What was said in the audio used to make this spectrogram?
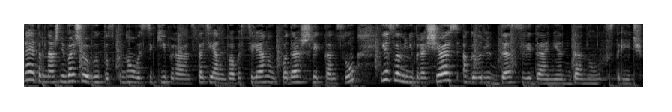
На этом наш небольшой выпуск новости Кипра с Татьяной Папастеляну подошли к концу. Я с вами не прощаюсь, а говорю до свидания, до новых встреч.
